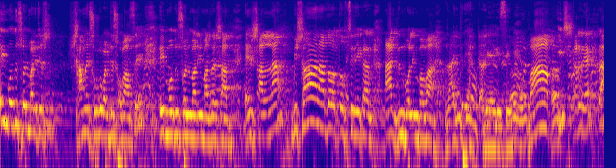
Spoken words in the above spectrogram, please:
এই মধুশৈলমারিতে সামনে শুক্রবারিতে সভা আছে। এই মধুশৈলমারি মাদ্রাসাত ইনশাল্লাহ বিশাল আদালত তফসির এখান। একদিন বলিম বাবা রাত্রে একটা হয়ে গেছে। বাপ ইস্কারের একটা।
